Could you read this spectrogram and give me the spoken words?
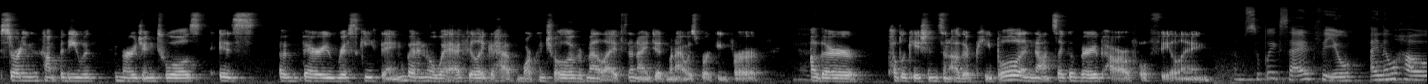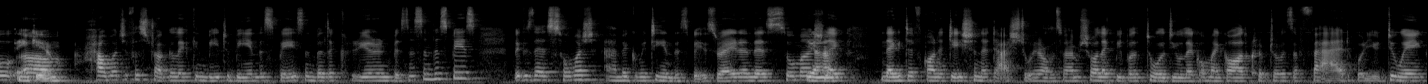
starting a company with emerging tools is a very risky thing, but in a way, I feel like I have more control over my life than I did when I was working for yeah. other publications and other people. And that's like a very powerful feeling. I'm super excited for you. I know how um, how much of a struggle it can be to be in this space and build a career and business in this space because there's so much ambiguity in this space, right? And there's so much yeah. like negative connotation attached to it also. I'm sure like people told you like, oh my god, crypto is a fad. What are you doing?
